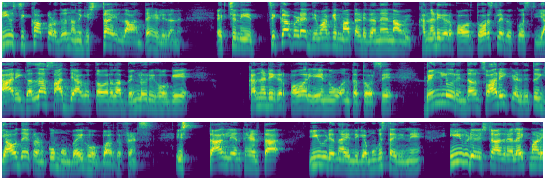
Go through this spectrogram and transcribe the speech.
ನೀವು ಸಿಕ್ಕಾಕೊಳ್ಳೋದು ನನಗಿಷ್ಟ ಇಲ್ಲ ಅಂತ ಹೇಳಿದ್ದಾನೆ. ಆ್ಯಕ್ಚುಲಿ ಸಿಕ್ಕಾಪಡೆ ದಿಮಾಕಿನ ಮಾತಾಡಿದ್ದಾನೆ, ನಾವು ಕನ್ನಡಿಗರ ಪವರ್ ತೋರಿಸಲೇಬೇಕು, ಯಾರಿಗೆಲ್ಲ ಸಾಧ್ಯ ಆಗುತ್ತೋ ಅವರೆಲ್ಲ ಬೆಂಗಳೂರಿಗೆ ಹೋಗಿ ಕನ್ನಡಿಗರ ಪವರ್ ಏನು ಅಂತ ತೋರಿಸಿ, ಬೆಂಗಳೂರಿಂದ ಒಂದು ಸಾರಿ ಕೇಳಿದಿತ್ತು, ಯಾವುದೇ ಕಾರಣಕ್ಕೂ ಮುಂಬೈಗೆ ಹೋಗಬಾರ್ದು ಫ್ರೆಂಡ್ಸ್ ಇಷ್ಟಾಗಲಿ ಅಂತ ಹೇಳ್ತಾ ಈ ವಿಡಿಯೋನ ಇಲ್ಲಿಗೆ ಮುಗಿಸ್ತಾ ಇದ್ದೀನಿ. ಈ ವಿಡಿಯೋ ಇಷ್ಟ ಆದರೆ ಲೈಕ್ ಮಾಡಿ,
